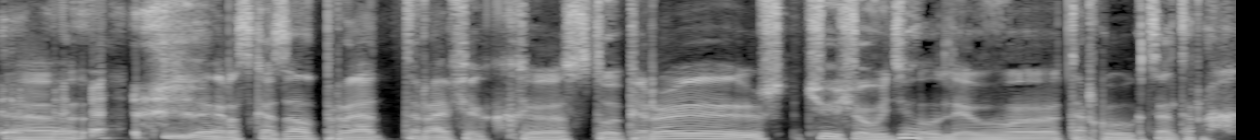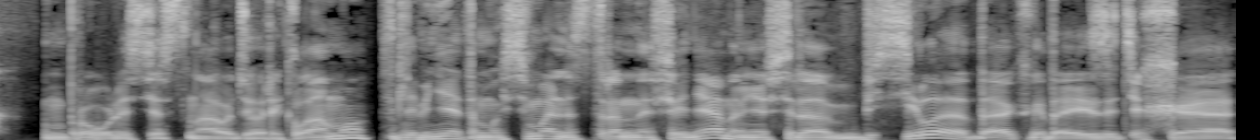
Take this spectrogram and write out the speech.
Э, рассказал про трафик э, стоперы. Что еще вы делали в торговых центрах? Мы пробовали, естественно, аудиорекламу. Для меня это максимально странная фигня, она меня всегда бесила, да, когда из этих э,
